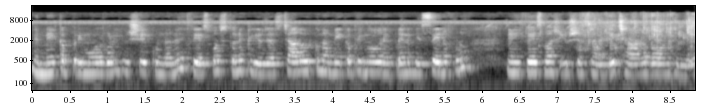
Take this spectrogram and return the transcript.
నేను మేకప్ రిమూవర్ కూడా యూజ్ చేయకుండానే ఫేస్ వాష్తోనే క్లియర్ చేస్తాను చాలా వరకు నా మేకప్ రిమూవర్ ఎప్పుడైనా మిస్ అయినప్పుడు నేను ఈ ఫేస్ వాష్ యూజ్ చేస్తానండి చాలా బాగుంటుంది.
